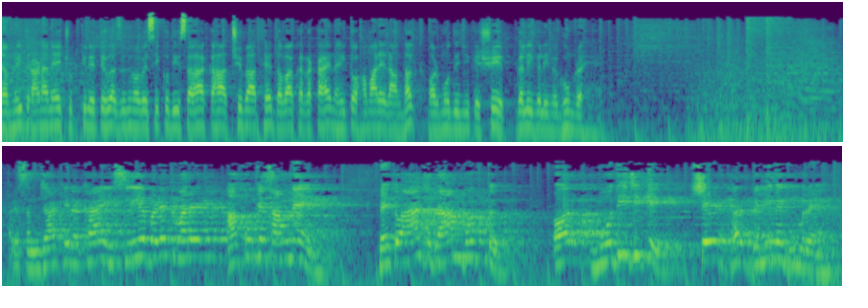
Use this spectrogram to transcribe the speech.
नवनीत राणा ने चुटकी लेते हुए अजुद्दीन ओवैसी को दी सलाह कहा अच्छी बात है दवा कर रखा है नहीं तो हमारे राम भक्त और मोदी जी के शेर गली गली में घूम रहे हैं। समझा के रखा है, इसलिए बड़े तुम्हारे आँखों के सामने है। नहीं तो आज राम भक्त और मोदी जी के शेर हर गली में घूम रहे हैं।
